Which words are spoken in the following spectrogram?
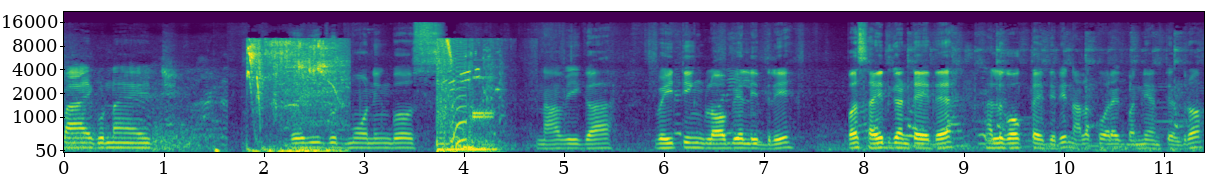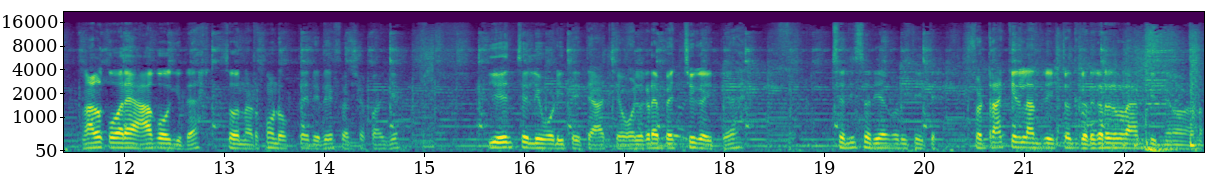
Bye good night very good morning ಬಸ್ ನಾವೀಗ ವೆಯ್ಟಿಂಗ್ ಲಾಬಿಯಲ್ಲಿದ್ರಿ ಬಸ್ ಐದು ಗಂಟೆ ಇದೆ. ಅಲ್ಲಿಗೆ ಹೋಗ್ತಾ ಇದ್ದೀರಿ. ನಾಲ್ಕೂವರೆಗೆ ಬನ್ನಿ ಅಂತ ಹೇಳಿದ್ರು. ನಾಲ್ಕೂವರೆ ಆಗೋಗಿದೆ. ಸೊ ನಡ್ಕೊಂಡು ಹೋಗ್ತಾ ಇದ್ದೀರಿ ಫ್ರೆಶ್ ಅಪ್ ಆಗಿ. ಏನು ಚಳಿ ಹೊಡಿತೈತೆ ಆಚೆ? ಒಳಗಡೆ ಬೆಚ್ಚಗೈತೆ ಚಳಿ ಸರಿಯಾಗಿ ಹೊಡಿತೈತೆ. ಸ್ವೆಟ್ರ್ ಹಾಕಿರಲಿಲ್ಲ ಅಂದರೆ ಇಷ್ಟೊಂದು ಗಡಗಡಗಡ ಅಂತಿದ್ದೆ ನಾನು.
